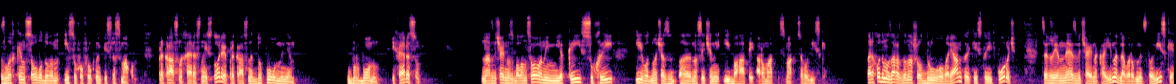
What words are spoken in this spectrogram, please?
З легким солодовим і сухофруктним післясмаком. Прекрасна хересна історія, прекрасне доповнення бурбону і хересу. Надзвичайно збалансований, м'який, сухий і водночас е, насичений і багатий аромат і смак цього віскі. Переходимо зараз до нашого другого варіанту, який стоїть поруч. Це вже є незвичайна країна для виробництва віскі.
